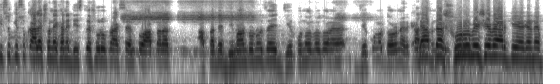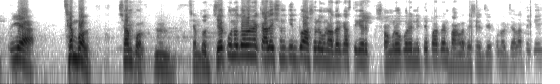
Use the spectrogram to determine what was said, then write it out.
কিছু কিছু কালেকশন এখানে ডিসপ্লে স্বরূপ রাখছেন তো আপনারা আপনাদের ডিমান্ড অনুযায়ী যে কোনো ধরনের যে কোনো ধরনের আপনার শোরুম হিসেবে আর কি এখানে ইয়া স্যাম্পল স্যাম্পল। হুম তো যে কোনো ধরনের কালেকশন কিন্তু আসলে ওনাদের কাছ থেকে সংগ্রহ করে নিতে পারবেন। বাংলাদেশের যে কোনো জেলা থেকেই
